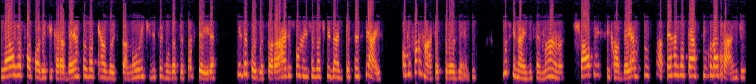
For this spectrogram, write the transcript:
lojas só podem ficar abertas até às 8 da noite, de segunda a sexta-feira, e depois desse horário, somente as atividades essenciais, como farmácias, por exemplo. Nos finais de semana, shoppings ficam abertos apenas até às 5 da tarde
